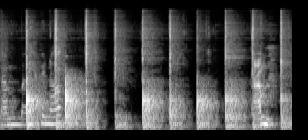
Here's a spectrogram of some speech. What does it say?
ตำไปพี่น้องตำ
